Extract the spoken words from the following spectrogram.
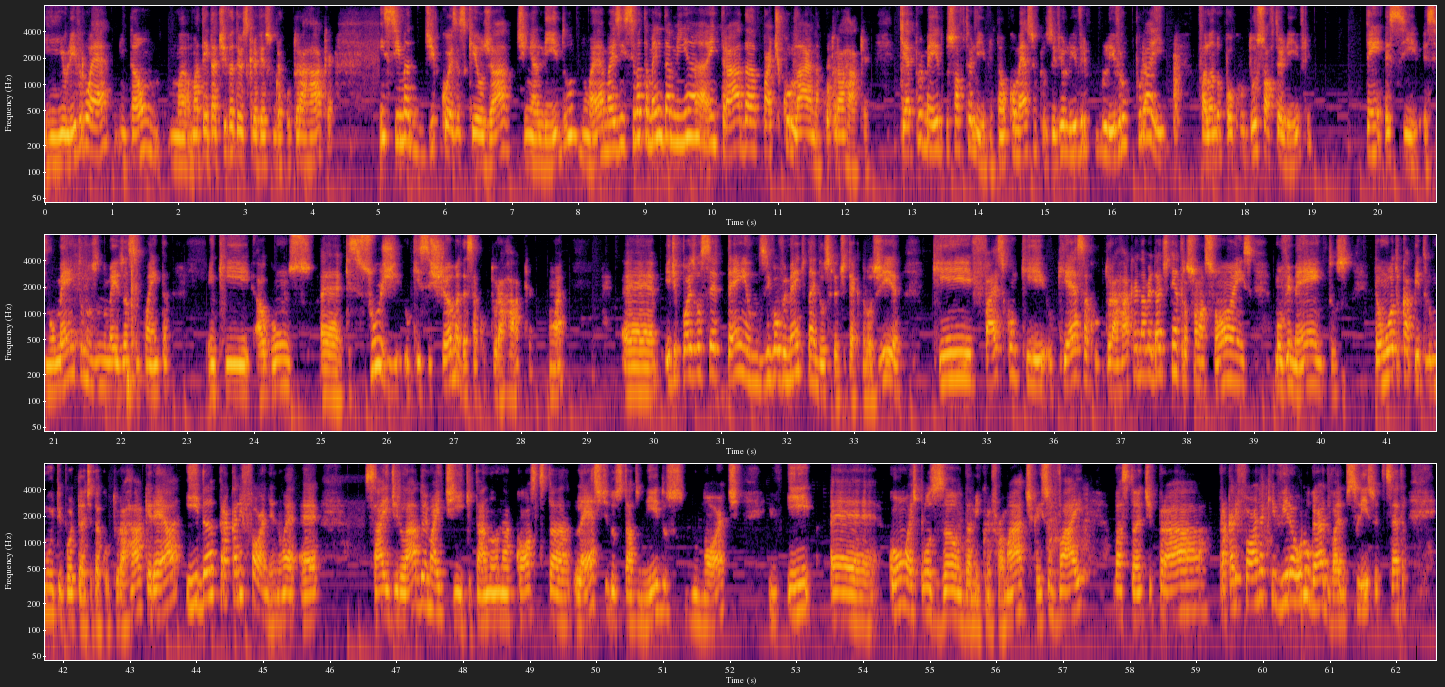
E o livro é, então, uma, uma, tentativa de eu escrever sobre a cultura hacker em cima de coisas que eu já tinha lido, não é? Mas em cima também da minha entrada particular na cultura hacker, que é por meio do software livre. Então, eu começo, inclusive, o livro, o livro por aí, falando um pouco do software livre. Tem esse, esse momento no, no meio dos anos 50 em que alguns é, que surge o que se chama dessa cultura hacker, não é? É, e depois você tem um desenvolvimento da indústria de tecnologia que faz com que o que é essa cultura hacker, na verdade, tenha transformações, movimentos. Então, um outro capítulo muito importante da cultura hacker é a ida para a Califórnia, não é? É sai de lá do MIT, que está na costa leste dos Estados Unidos, no norte, e, e é, com a explosão da microinformática, isso vai bastante para a Califórnia, que vira o lugar do Vale do Silício, etc.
